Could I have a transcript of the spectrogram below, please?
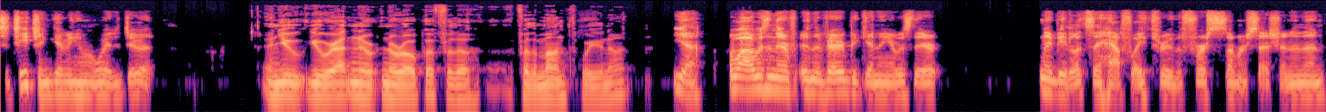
to teach and giving him a way to do it. And you you were at Naropa for the for the month, were you not? Yeah. Well, I was in there in the very beginning. I was there maybe let's say halfway through the first summer session and then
